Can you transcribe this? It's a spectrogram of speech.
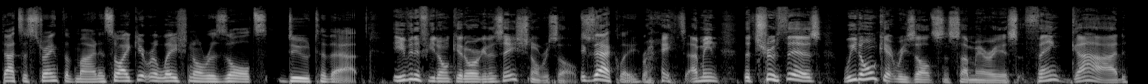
That's a strength of mine, and so I get relational results due to that. Even if you don't get organizational results. Exactly. Right. I mean, the truth is, we don't get results in some areas. Thank God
